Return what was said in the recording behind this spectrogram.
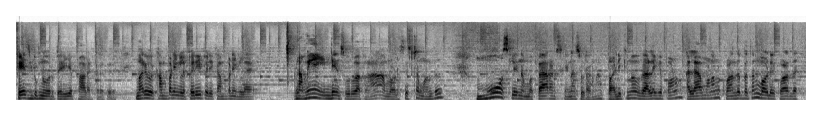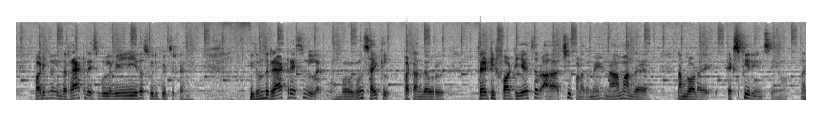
ஃபேஸ்புக்னு ஒரு பெரிய ப்ராடக்ட் இருக்குது இது மாதிரி ஒரு கம்பெனிகளை பெரிய பெரிய கம்பெனிகளை நம்ம ஏன் இந்தியன்ஸ் உருவாக்கலாம் நம்மளோட சிஸ்டம் வந்து மோஸ்ட்லி நம்ம பேரண்ட்ஸ் என்ன சொல்கிறாங்கன்னா படிக்கணும் வேலைக்கு போகணும் கல்யாணம் பண்ணணும் குழந்தை பார்த்தோன்னு மறுபடியும் குழந்தை படிக்கணும் இந்த ரேட் ரேஸுக்குள்ளவே தான் சுருக்கி வச்சுருக்காங்க. இது வந்து ரேட் ரேஸ்னு இல்லை. ரொம்ப இது வந்து சைக்கிள் பட் அந்த ஒரு தேர்ட்டி ஃபார்ட்டி இயர்ஸ் அச்சீவ் பண்ணதுமே நாம் அந்த நம்மளோட எக்ஸ்பீரியன்ஸையும் அந்த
